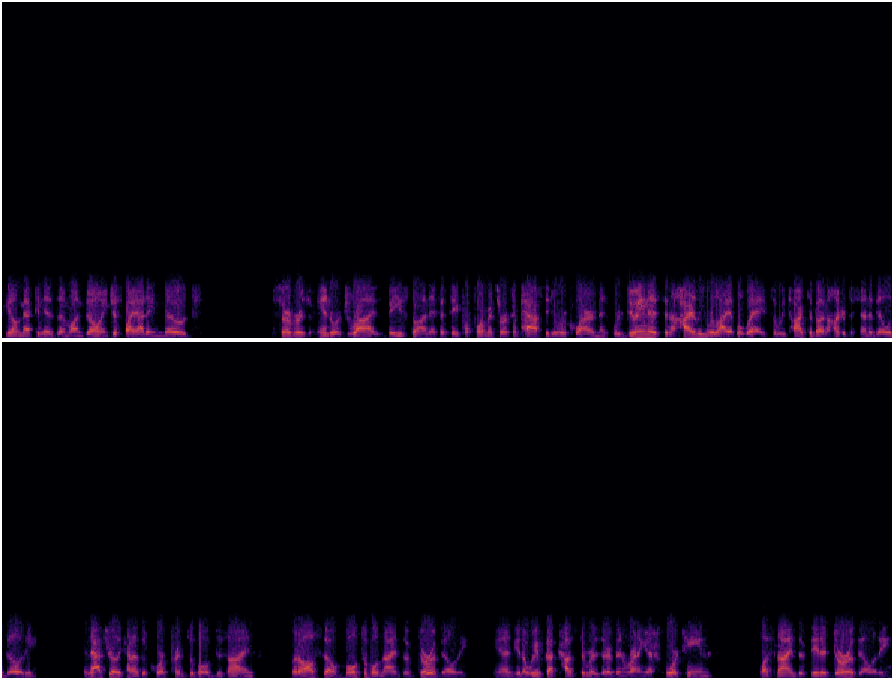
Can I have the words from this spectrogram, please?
scale mechanism ongoing just by adding nodes, servers, and or drives based on if it's a performance or a capacity requirement. We're doing this in a highly reliable way. So we talked about 100% availability, and that's really kind of the core principle of design but also multiple nines of durability. And you know, we've got customers that have been running at 14 plus nines of data durability.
